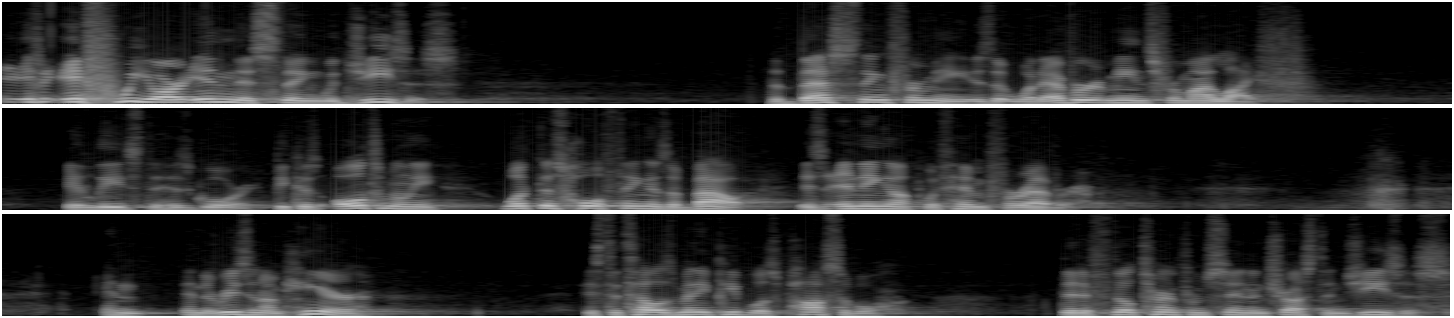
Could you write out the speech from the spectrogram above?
if, if we are in this thing with Jesus, the best thing for me is that whatever it means for my life, it leads to his glory. Because ultimately, what this whole thing is about is ending up with him forever. And, and the reason I'm here is to tell as many people as possible that if they'll turn from sin and trust in Jesus,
